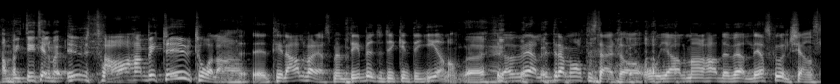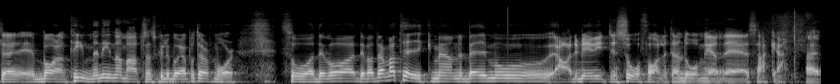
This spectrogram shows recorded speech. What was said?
Han bytte ju till och med ut Haaland. Ja, han bytte ut Haaland eh, till Alvarez, men det bytet gick inte igenom. Nej. Så det var väldigt dramatiskt där ett tag. Och Hjalmar hade väldiga skuldkänslor eh, bara en timme innan matchen skulle börja på Turf Moor. Så det var, det var dramatik, men Beijmo... Ja, det blev inte så farligt ändå med eh, Saka. Nej,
